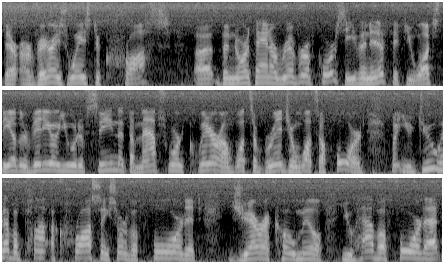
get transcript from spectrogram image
there are various ways to cross uh, the North Anna River, of course, even if, if you watched the other video, you would have seen that the maps weren't clear on what's a bridge and what's a ford, but you do have a, a crossing, sort of a ford at Jericho Mill. You have a ford at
